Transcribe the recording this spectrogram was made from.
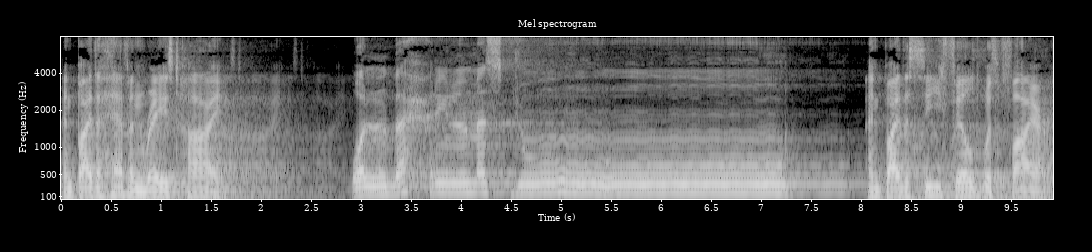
and by the heaven raised high, والبحر المسجور and by the sea filled with fire.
